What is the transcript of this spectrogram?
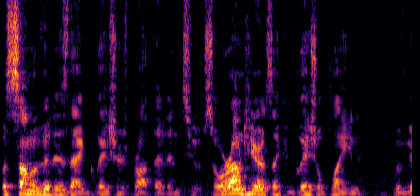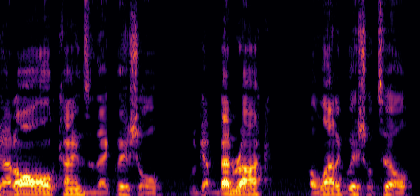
But some of it is that glaciers brought that in too. So around here, it's like a glacial plain. We've got all kinds of that glacial. We've got bedrock, a lot of glacial till,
